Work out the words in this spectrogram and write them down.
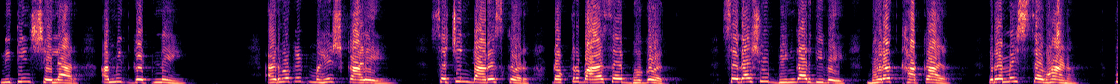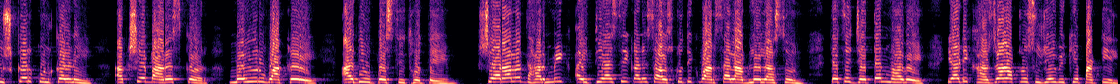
नितीन शेलार अमित गटणे ॲडव्होकेट महेश काळे सचिन बारसकर डॉक्टर बाळासाहेब भगत सदाशिव भिंगार दिवे भरत खाकाळ रमेश चव्हाण पुष्कर कुलकर्णी अक्षय बारसकर मयूर वाकळे आदी उपस्थित होते. शहराला धार्मिक ऐतिहासिक आणि सांस्कृतिक वारसा लाभलेला असून त्याचे जतन व्हावे यासाठी खासदार डॉक्टर सुजय विखे पाटील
